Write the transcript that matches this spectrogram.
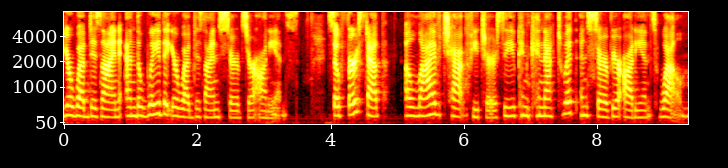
your web design and the way that your web design serves your audience. So, first up, a live chat feature so you can connect with and serve your audience well.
